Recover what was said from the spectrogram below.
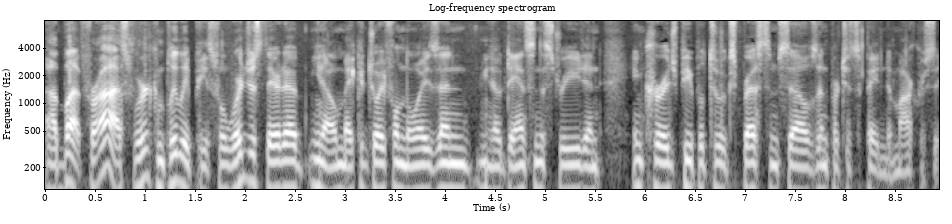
Uh, but for us, we're completely peaceful. We're just there to you know make a joyful noise and you know dance in the street and encourage people to express themselves and participate in democracy.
